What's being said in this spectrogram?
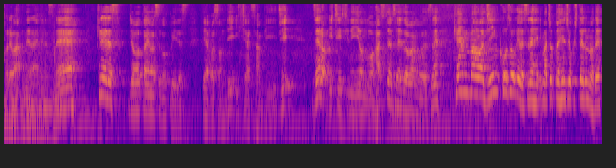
これは狙い目ですね。綺麗です。状態はすごくいいです。ディアパソン D183BG。011245-8という製造番号ですね。鍵盤は人工造形ですね。今ちょっと変色してるので、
